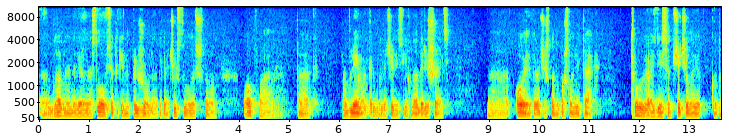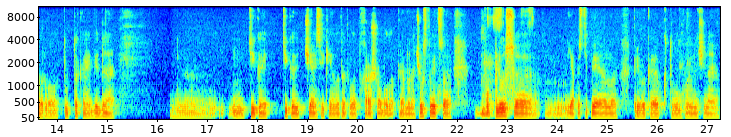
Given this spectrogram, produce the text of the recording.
э, главное, наверное, слово все-таки напряженное. Такая чувствовалось, что опа, так, проблема, как бы начались, их надо решать. А, ой, короче, что-то пошло не так. Ту, а здесь вообще человек, у которого тут такая беда, тикает, тикают часики, вот это вот хорошо было, прямо она чувствуется. Плюс э, я постепенно привыкаю к Тулху и начинаю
